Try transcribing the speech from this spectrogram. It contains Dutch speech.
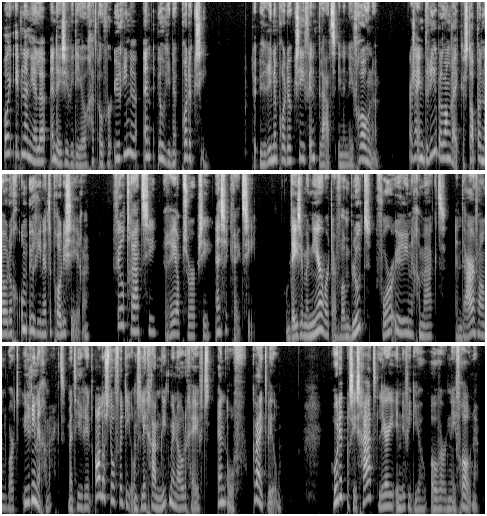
Hoi, ik ben Danielle en deze video gaat over urine en urineproductie. De urineproductie vindt plaats in de nefronen. Er zijn drie belangrijke stappen nodig om urine te produceren. Filtratie, reabsorptie en secretie. Op deze manier wordt er van bloed voor urine gemaakt en daarvan wordt urine gemaakt, met hierin alle stoffen die ons lichaam niet meer nodig heeft en of kwijt wil. Hoe dit precies gaat leer je in de video over nefronen.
